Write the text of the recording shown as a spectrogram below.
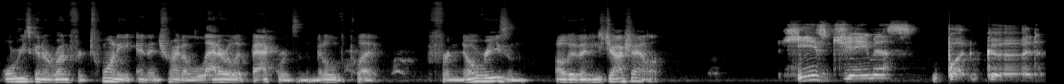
or he's going to run for 20 and then try to lateral it backwards in the middle of the play for no reason other than he's Josh Allen he's Jameis, but good.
